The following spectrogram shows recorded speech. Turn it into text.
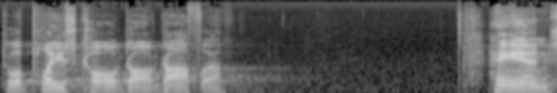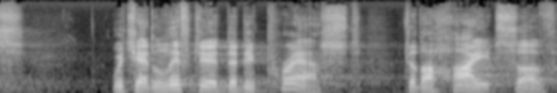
to a place called Golgotha. Hands which had lifted the depressed to the heights of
